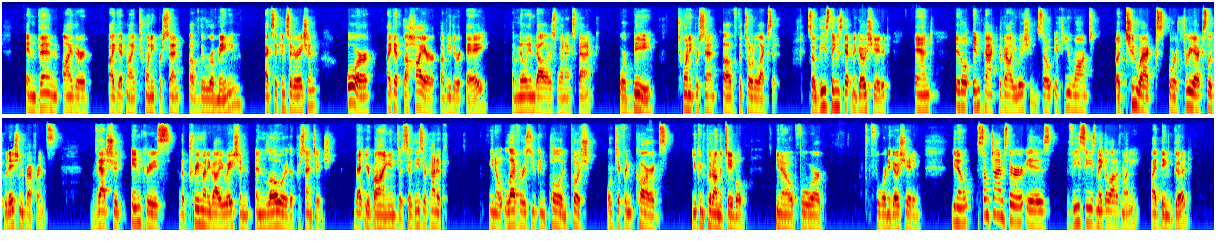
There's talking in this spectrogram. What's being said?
And then either I get my 20% of the remaining exit consideration, or I get the higher of either A, a million dollars 1x back, or B, 20% of the total exit. So these things get negotiated and it'll impact the valuation. So if you want a 2x or 3x liquidation preference, that should increase the pre-money valuation and lower the percentage that you're buying into. So these are kind of, you know, levers you can pull and push or different cards you can put on the table, you know, for for negotiating. You know, sometimes there is VCs make a lot of money by being good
